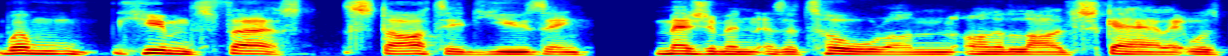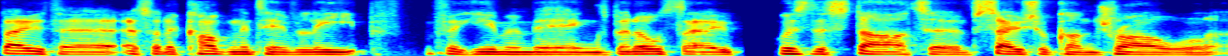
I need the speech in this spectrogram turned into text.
when humans first started using measurement as a tool on on a large scale it was both a, a, sort of cognitive leap for human beings but also was the start of social control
